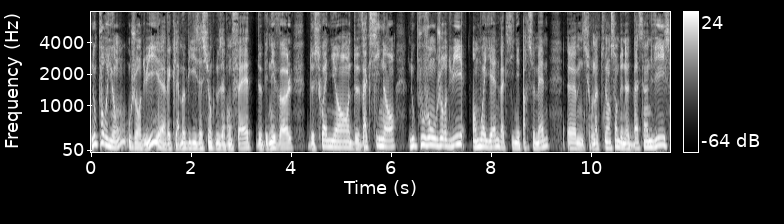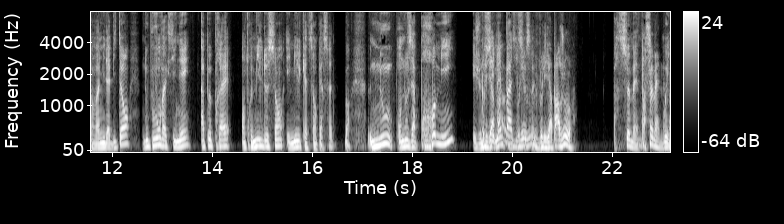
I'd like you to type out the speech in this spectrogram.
Nous pourrions aujourd'hui, avec la mobilisation que nous avons faite de bénévoles, de soignants, de vaccinants, nous pouvons aujourd'hui, en moyenne, vacciner par semaine euh, sur notre l'ensemble de notre bassin de vie, 120 000 habitants, nous pouvons vacciner à peu près entre 1200 et 1400 personnes. Bon, nous, on nous a promis et je ne sais même pas si ce serait... Vous voulez dire par jour? Par semaine. Par semaine. Oui.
